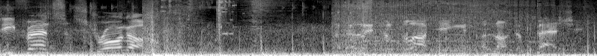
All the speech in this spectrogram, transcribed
Defense, strong up. A little blocking, a lot of bashing.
